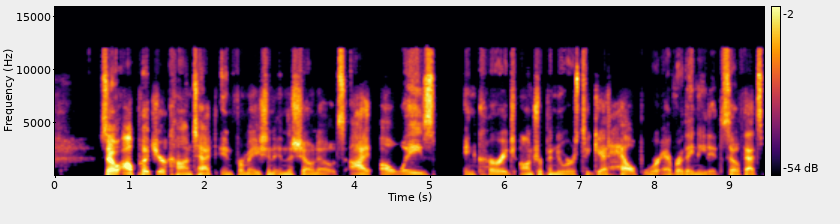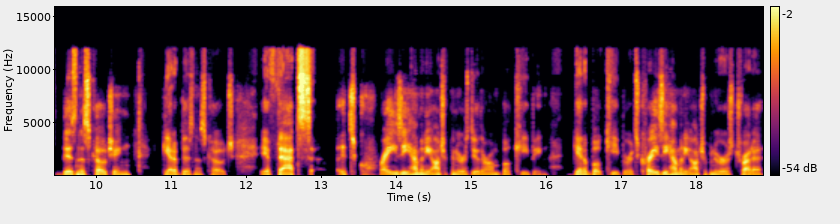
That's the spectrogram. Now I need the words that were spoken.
So I'll put your contact information in the show notes. I always encourage entrepreneurs to get help wherever they need it. So if that's business coaching, get a business coach. If that's it's crazy how many entrepreneurs do their own bookkeeping. Get a bookkeeper. It's crazy how many entrepreneurs try to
